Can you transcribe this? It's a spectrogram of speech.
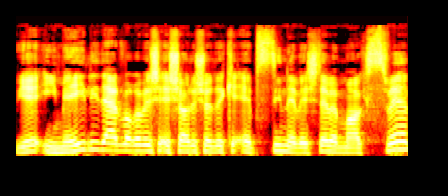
یه ایمیلی در واقع بهش اشاره شده که اپستین نوشته به مکسول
